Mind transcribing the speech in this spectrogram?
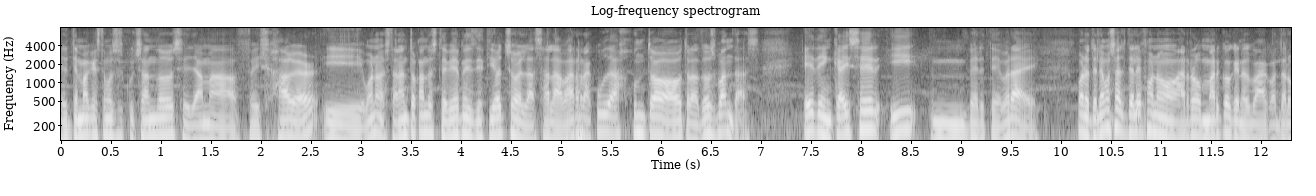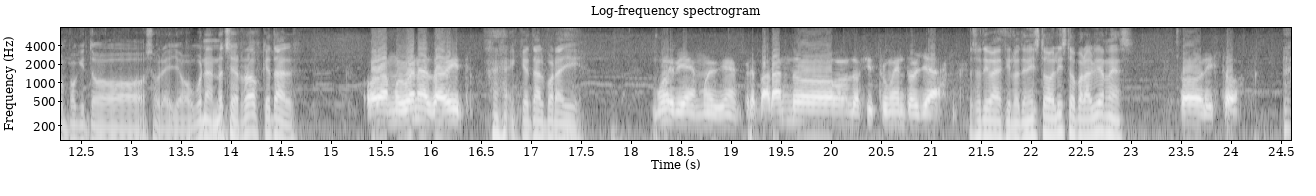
El tema que estamos escuchando se llama Facehugger y bueno, estarán tocando este viernes 18 en la sala Barracuda junto a otras dos bandas, Eden Kaiser y mm, Vertebrae. Bueno, tenemos al teléfono a Rob Marco que nos va a contar un poquito sobre ello. Buenas noches, Rob, ¿qué tal? Hola, muy buenas, David. ¿Qué tal por allí? Muy bien, muy bien. Preparando los instrumentos ya. Eso te iba a decir, ¿lo tenéis todo listo para el viernes? Todo listo.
